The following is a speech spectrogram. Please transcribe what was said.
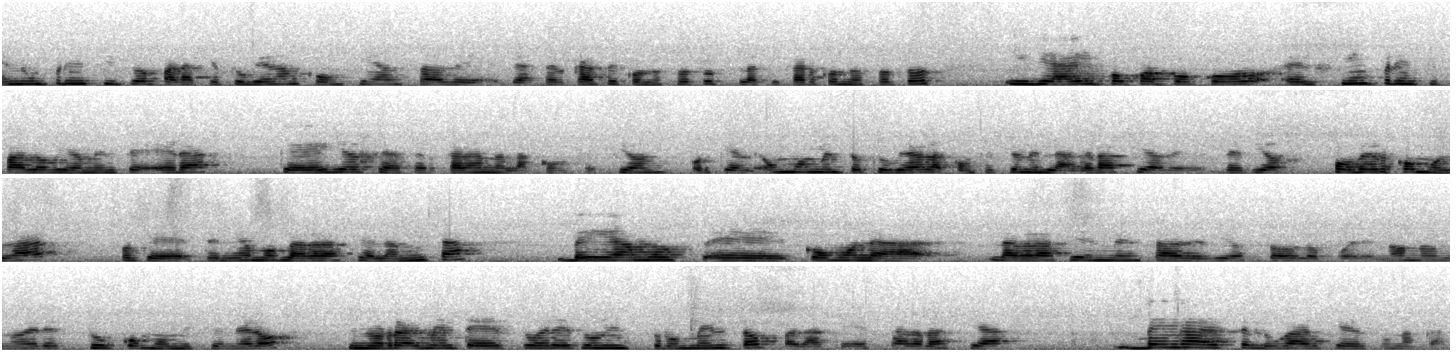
en un principio para que tuvieran confianza de, de, acercarse con nosotros, platicar con nosotros y de ahí poco a poco el fin principal obviamente era que ellas se acercaran a la confesión, porque en un momento que hubiera la confesión y la gracia de, de Dios, poder comulgar, porque teníamos la gracia de la misa, veíamos eh, cómo la, la, gracia inmensa de Dios todo lo puede, ¿no? ¿no? No eres tú como misionero, sino realmente tú eres un instrumento para que esta gracia venga a este lugar que es una casa.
